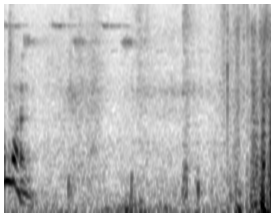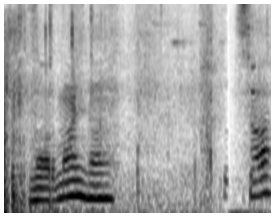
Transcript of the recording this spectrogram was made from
нормально. Нормально. Все.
